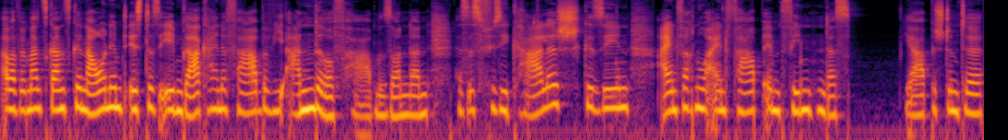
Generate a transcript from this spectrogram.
Aber wenn man es ganz genau nimmt, ist es eben gar keine Farbe wie andere Farben, sondern das ist physikalisch gesehen einfach nur ein Farbempfinden, das ja bestimmte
